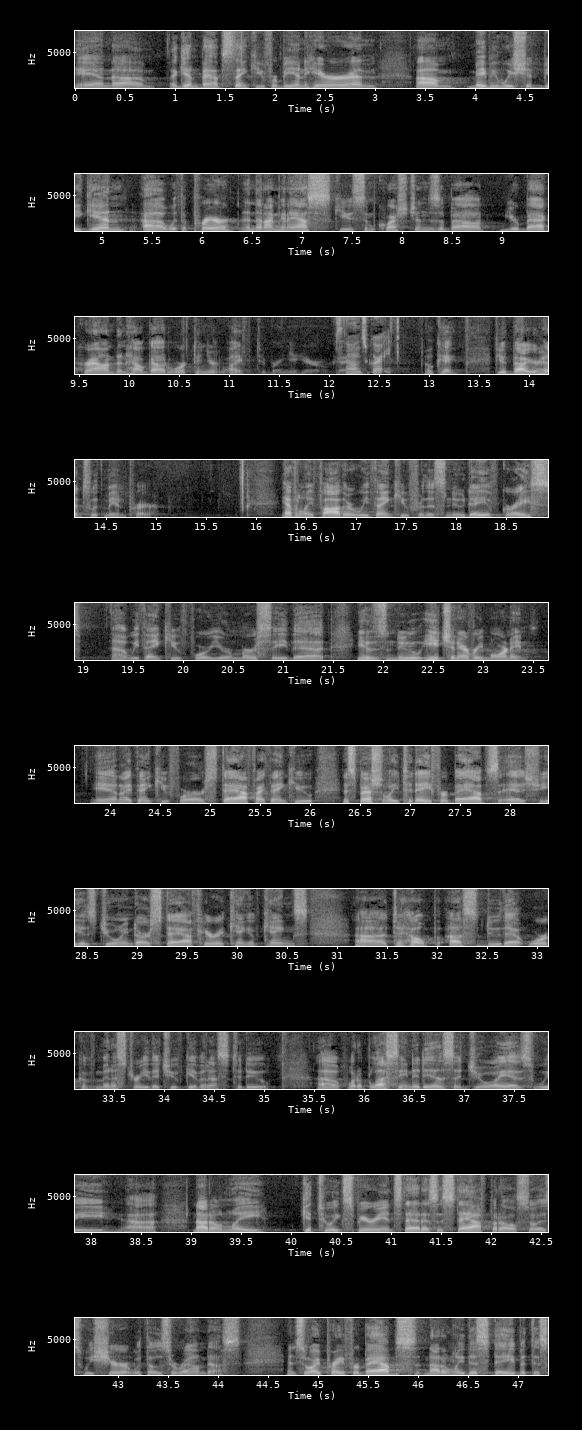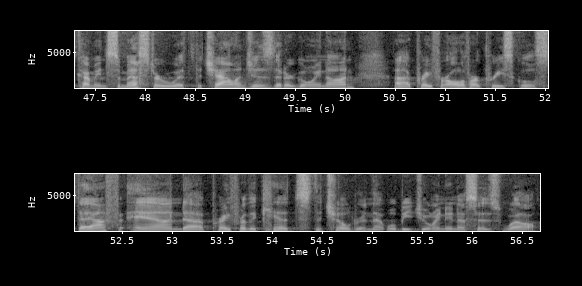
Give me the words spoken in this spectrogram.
And um, again, Babs, thank you for being here. And um, maybe we should begin uh, with a prayer, and then I'm going to ask you some questions about your background and how God worked in your life to bring you here. Okay? Sounds great. Okay. If you'd bow your heads with me in prayer. Heavenly Father, we thank you for this new day of grace. Uh, we thank you for your mercy that is new each and every morning. And I thank you for our staff. I thank you especially today for Babs as she has joined our staff here at King of Kings uh, to help us do that work of ministry that you've given us to do. Uh, what a blessing it is, a joy as we uh, not only get to experience that as a staff, but also as we share it with those around us. And so I pray for Babs, not only this day, but this coming semester with the challenges that are going on. Uh, pray for all of our preschool staff and uh, pray for the kids, the children that will be joining us as well.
